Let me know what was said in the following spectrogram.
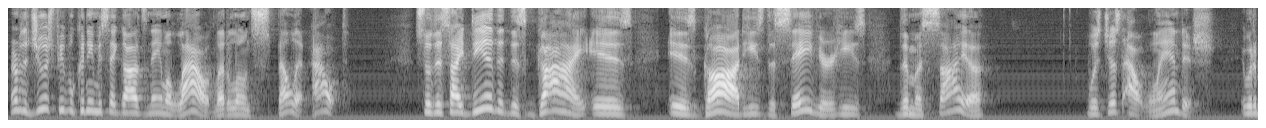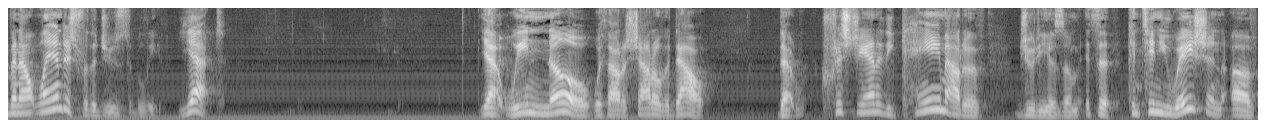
Remember, the Jewish people couldn't even say God's name aloud, let alone spell it out. So, this idea that this guy is, is God, he's the Savior, he's the Messiah, was just outlandish. It would have been outlandish for the Jews to believe. Yet, yet we know without a shadow of a doubt that Christianity came out of Judaism. It's a continuation of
